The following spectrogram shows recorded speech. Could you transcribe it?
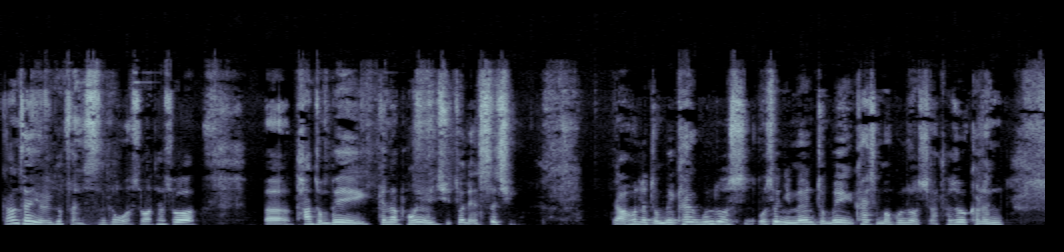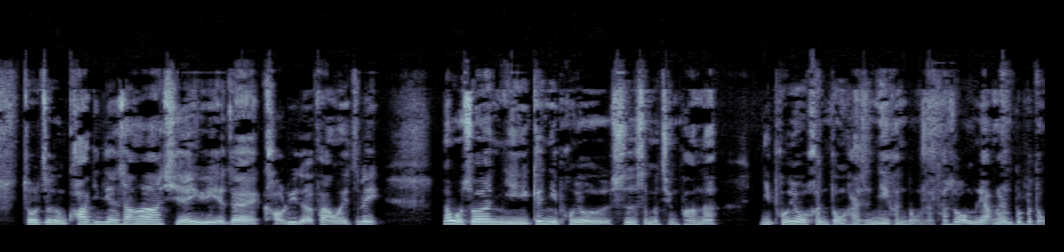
刚才有一个粉丝跟我说，他说，呃，他准备跟他朋友一起做点事情，然后呢，准备开个工作室。我说你们准备开什么工作室啊？他说可能做这种跨境电商啊，闲鱼也在考虑的范围之内。那我说你跟你朋友是什么情况呢？你朋友很懂还是你很懂的？他说我们两个人都不懂。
